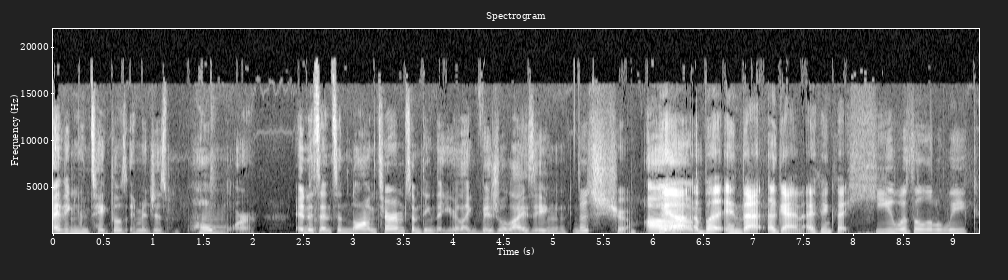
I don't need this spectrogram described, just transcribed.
I think you can take those images home more. In a sense, in long term, something that you're like visualizing. That's true. but yeah, Um, but in that again, I think that he was a little weak.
